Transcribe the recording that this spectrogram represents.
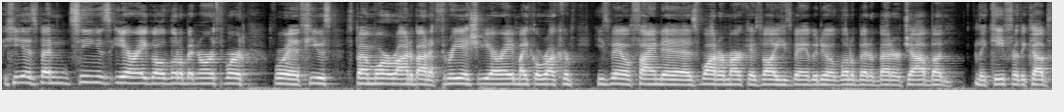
he has been seeing his ERA go a little bit northward, with Hughes been more around about a three-ish ERA. Michael Rucker, he's been able to find his watermark as well. He's been able to do a little bit of better job, but the key for the Cubs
